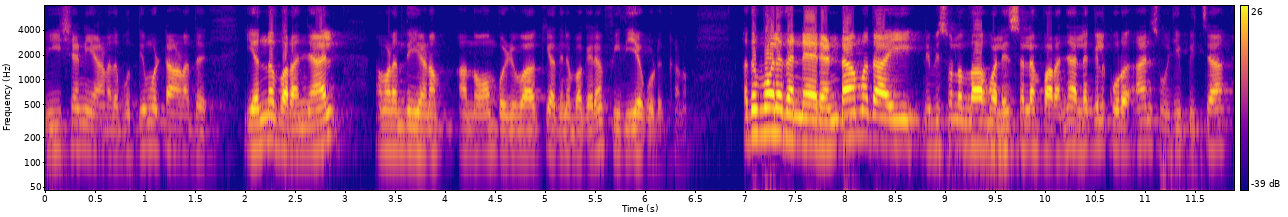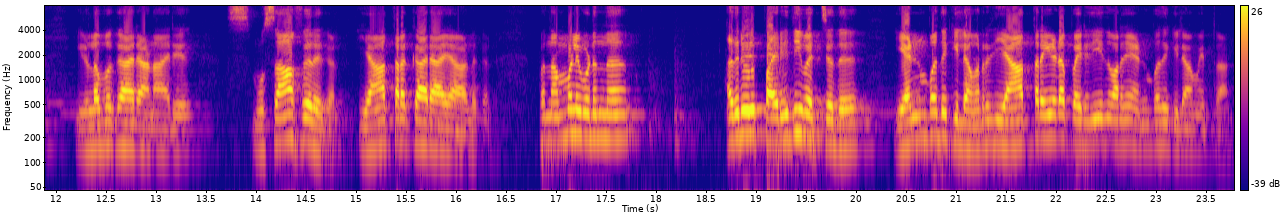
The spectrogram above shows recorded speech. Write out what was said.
ഭീഷണിയാണത് ബുദ്ധിമുട്ടാണത് എന്ന് പറഞ്ഞാൽ നമ്മൾ എന്ത് ചെയ്യണം? ആ നോമ്പ് ഒഴിവാക്കി അതിന് പകരം ഫിദിയ കൊടുക്കണം. അതുപോലെ തന്നെ രണ്ടാമതായി നബി അലൈഹി സ്വലം പറഞ്ഞ അല്ലെങ്കിൽ ഖുർആൻ സൂചിപ്പിച്ച ഇളവുകാരാണ് ആര്? മുസാഫിറുകൾ യാത്രക്കാരായ ആളുകൾ. അപ്പം നമ്മളിവിടുന്ന് അതിനൊരു പരിധി വെച്ചത് എൺപത് കിലോമീറ്റർ യാത്രയുടെ പരിധി എന്ന് പറഞ്ഞാൽ എൺപത് കിലോമീറ്ററാണ്.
